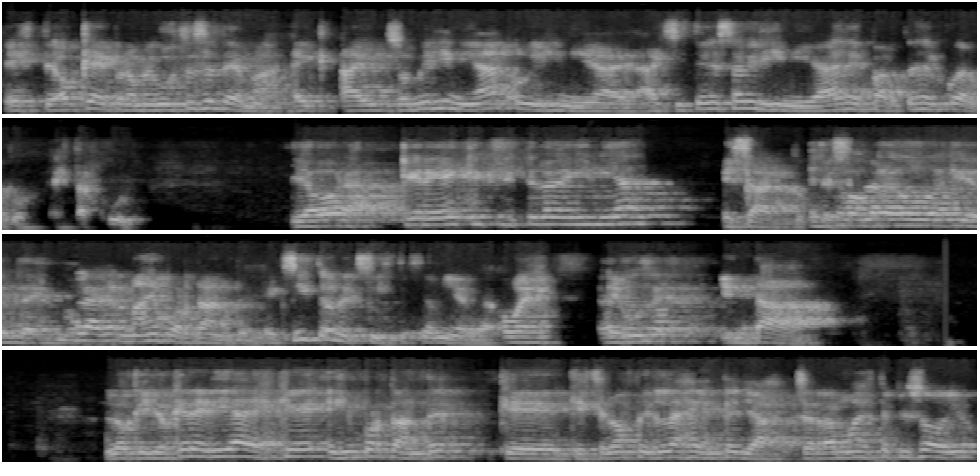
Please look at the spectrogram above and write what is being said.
Este, ok, pero me gusta ese tema. ¿Son virginidad o virginidades? ¿Existen esas virginidades de partes del cuerpo? Está cool. Y ahora, ¿crees que existe la virginidad? Exacto. Esa es es otra duda que yo tengo. la, más importante. ¿Existe o no existe esa mierda? ¿O es, es Entonces- una inventada? Lo que yo creería es que es importante que quisiéramos pedirle a la gente, ya cerramos este episodio,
